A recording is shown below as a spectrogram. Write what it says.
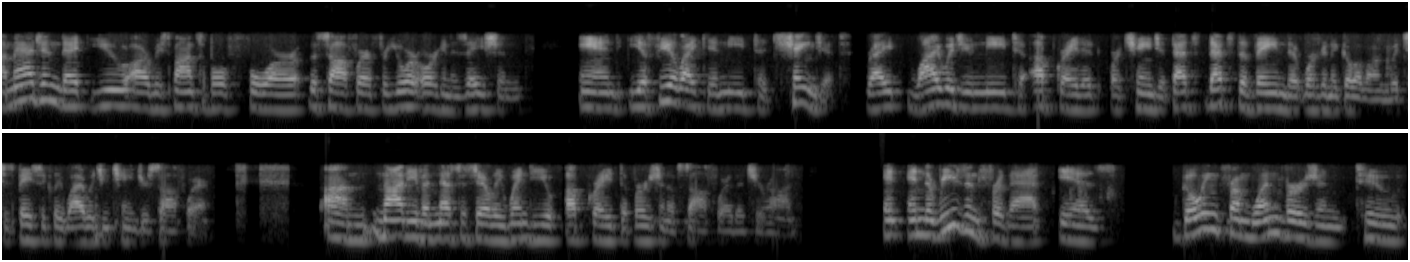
imagine that you are responsible for the software for your organization and you feel like you need to change it, right? Why would you need to upgrade it or change it? That's that's the vein that we're going to go along, which is basically why would you change your software? Um, not even necessarily when do you upgrade the version of software that you're on. And, and the reason for that is going from one version to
